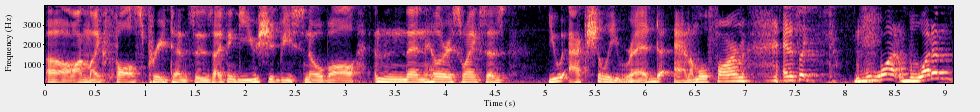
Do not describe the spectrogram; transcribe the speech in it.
uh, on like false pretenses. I think you should be Snowball, and then Hilary Swank says. You actually read Animal Farm, and it's like, what? What a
